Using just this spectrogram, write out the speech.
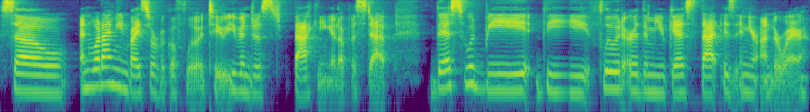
So, and what I mean by cervical fluid too, even just backing it up a step, this would be the fluid or the mucus that is in your underwear.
